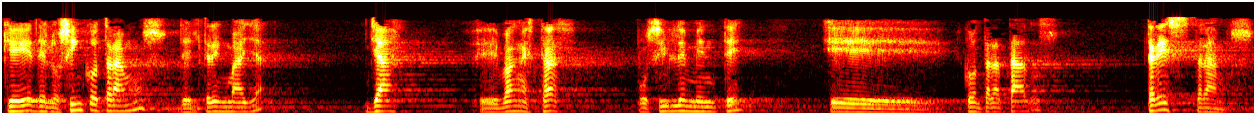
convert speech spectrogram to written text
que de los cinco tramos del tren Maya ya eh, van a estar posiblemente eh, contratados tres tramos.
